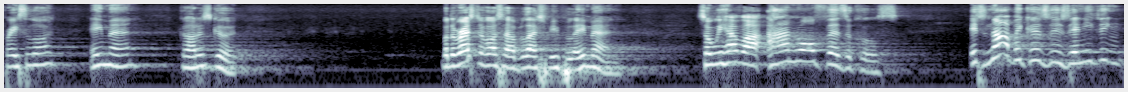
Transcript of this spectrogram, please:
Praise the Lord. Amen. God is good. But the rest of us are blessed people. Amen. So we have our annual physicals. It's not because there's anything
